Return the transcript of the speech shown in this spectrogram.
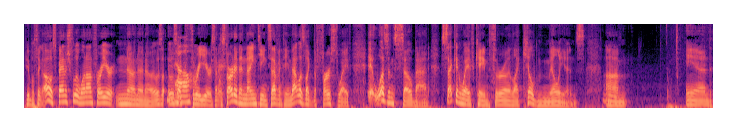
people think, oh, Spanish flu went on for a year. No, no, no. It was it was no. like three years, and it started in 1917. That was like the first wave. It wasn't so bad. Second wave came through and like killed 1000000s mm-hmm. um, and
